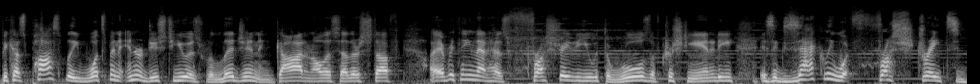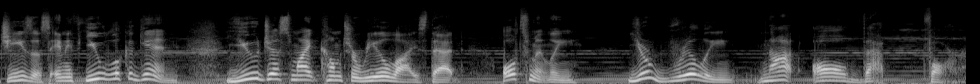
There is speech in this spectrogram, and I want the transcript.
Because possibly what's been introduced to you as religion and God and all this other stuff, uh, everything that has frustrated you with the rules of Christianity is exactly what frustrates Jesus. And if you look again, you just might come to realize that ultimately you're really not all that far.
